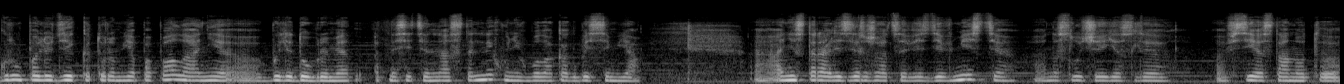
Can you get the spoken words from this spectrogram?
группа людей, к которым я попала, они э, были добрыми относительно остальных, у них была как бы семья. Они старались держаться везде вместе, на случай, если все станут э,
